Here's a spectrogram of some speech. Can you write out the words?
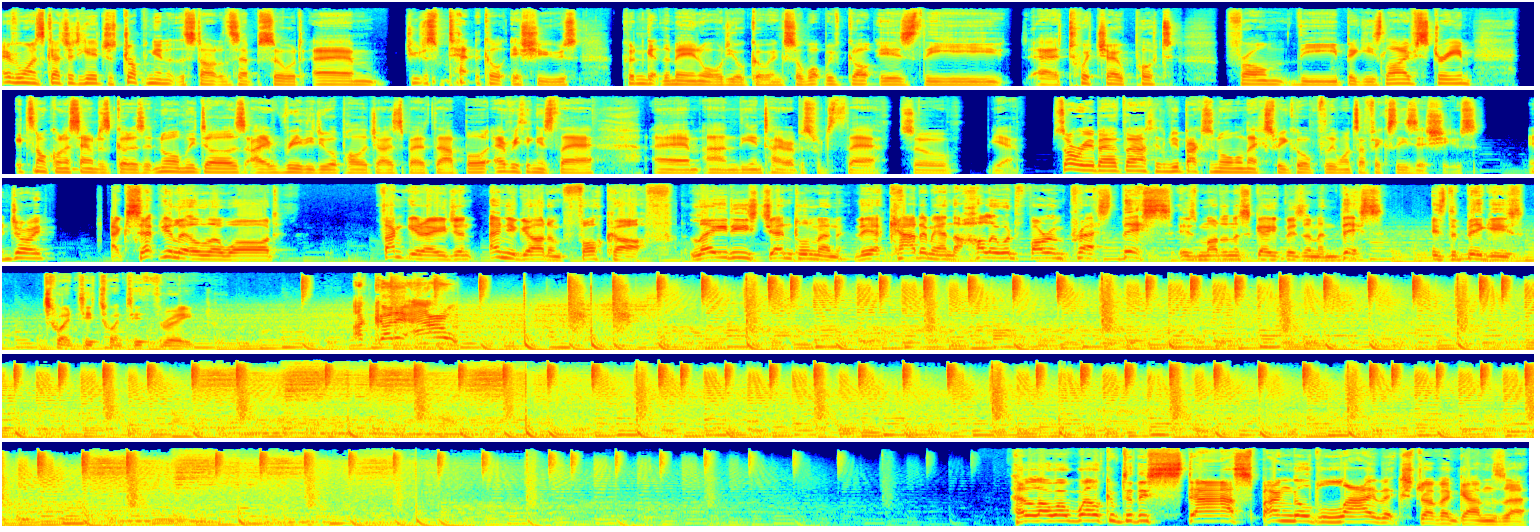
Everyone's Gadget here, just dropping in at the start of this episode. Um, due to some technical issues, couldn't get the main audio going. So, what we've got is the uh, Twitch output from the Biggie's live stream. It's not going to sound as good as it normally does. I really do apologize about that, but everything is there um, and the entire episode is there. So, yeah, sorry about that. It'll be back to normal next week, hopefully, once I fix these issues. Enjoy. Accept your little award. Thank your agent, and you got 'em fuck off. Ladies, gentlemen, the Academy and the Hollywood Foreign Press, this is Modern Escapism, and this is the Biggies 2023. I got it out! Hello and welcome to this star spangled live extravaganza.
